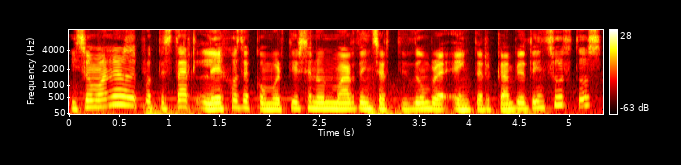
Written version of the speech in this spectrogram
Y su manera de protestar, lejos de convertirse en un mar de incertidumbre e intercambio de insultos,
